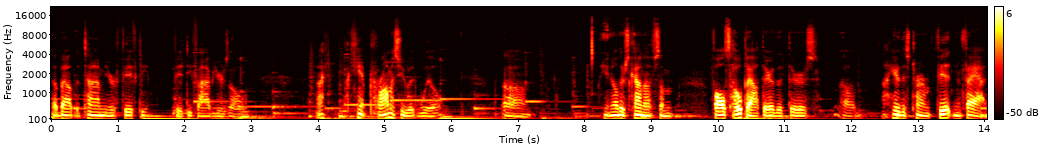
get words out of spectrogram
about the time you're 50, 55 years old. I, I can't promise you it will. Um, you know, there's kind of some false hope out there that there's, um, I hear this term fit and fat.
